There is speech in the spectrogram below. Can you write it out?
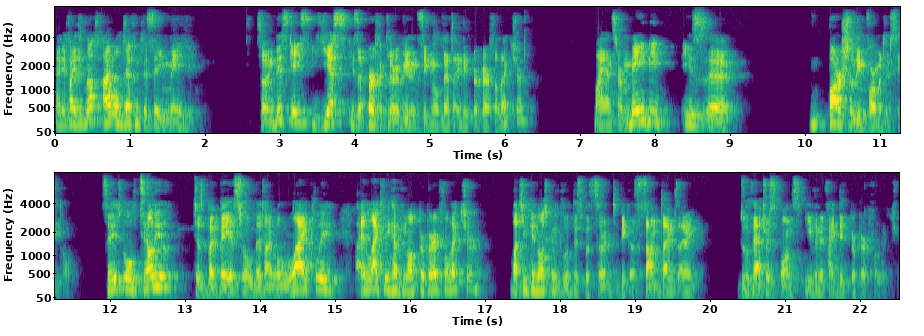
And if I did not, I will definitely say maybe. So in this case, yes is a perfectly revealing signal that I did prepare for lecture. My answer maybe is a partially informative signal. So it will tell you just by Bayes rule that I will likely, I likely have not prepared for lecture, but you cannot conclude this with certainty because sometimes I do that response even if I did prepare for lecture.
